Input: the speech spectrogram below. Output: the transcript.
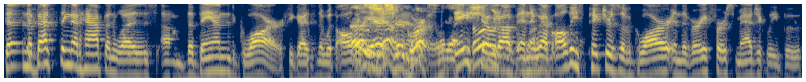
Then the best thing that happened was um, the band Gwar. If you guys know, with all the Oh yeah, yeah, sure. of course. Oh, yeah. they Totally showed up and they Gwar. have all these pictures of Gwar in the very first Magic Leap booth.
